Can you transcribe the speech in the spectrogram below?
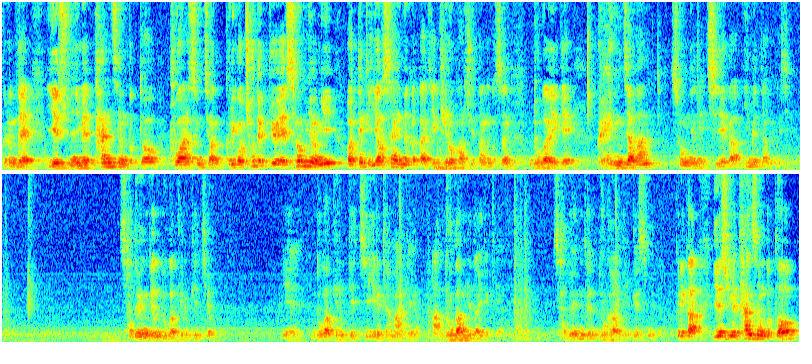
그런데 예수님의 탄생부터 부활 승천 그리고 초대교회 성령이 어떻게 역사했는가까지 기록할 수 있다는 것은 누가에게 굉장한 성령의 지혜가 임했다는 것입니다. 사도행전 누가 기록했죠? 누가 기록했지 이렇게 하면 안 돼요. 아 누가입니다 이렇게. 사도행전 누가 기록했습니다. 그러니까 예수님의 탄생부터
